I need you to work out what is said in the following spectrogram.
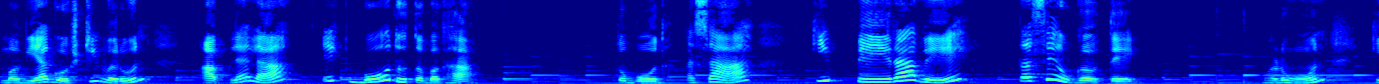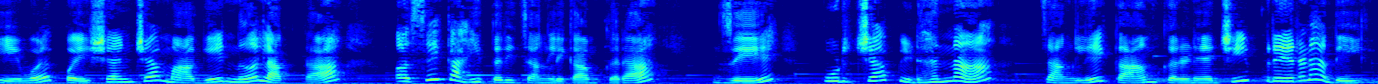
मग या गोष्टीवरून आपल्याला एक बोध होतो बघा. तो बोध असा की पेरावे तसे उगवते. म्हणून केवळ पैशांच्या मागे न लागता असे काहीतरी चांगले काम करा जे पुढच्या पिढ्यांना चांगले काम करण्याची प्रेरणा देईल.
